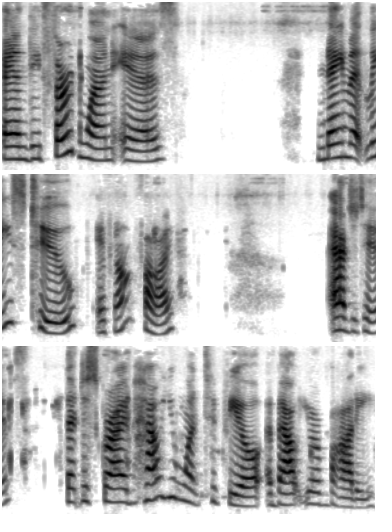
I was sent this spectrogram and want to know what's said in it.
And the third one is name at least two if not five, adjectives that describe how you want to feel about your body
